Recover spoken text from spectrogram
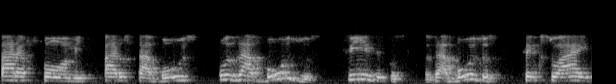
para a fome, para os tabus, os abusos físicos, os abusos sexuais,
